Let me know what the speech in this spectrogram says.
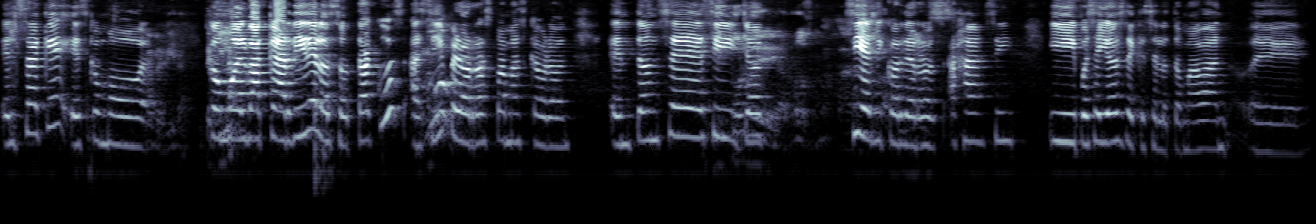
El sake es como, como el bacardí de los otakus, así, pero raspa más cabrón. Entonces, sí, Licor yo. de arroz, ¿no? Sí, es licor de arroz, ajá, sí. Y pues ellos de que se lo tomaban eh,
